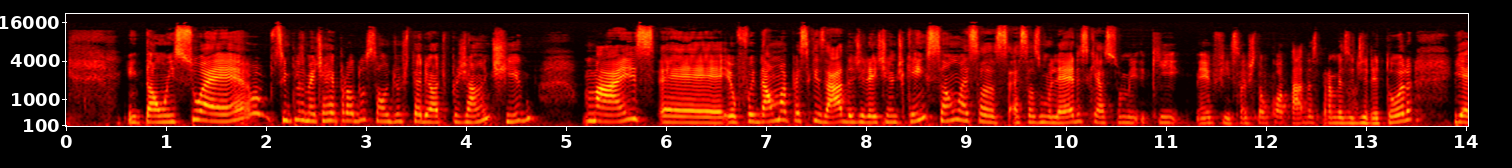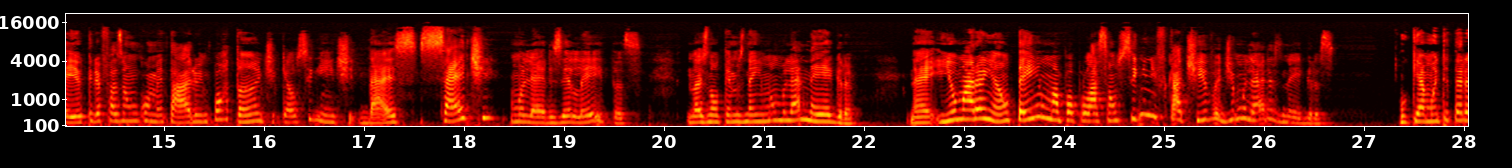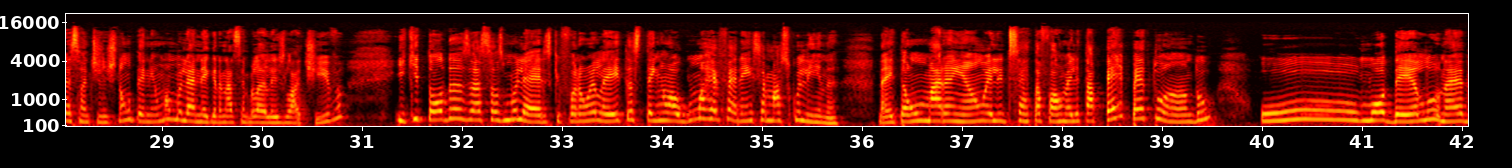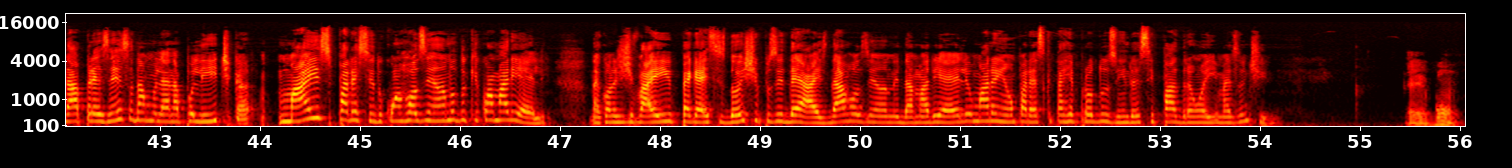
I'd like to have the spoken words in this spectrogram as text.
Então, isso é simplesmente a reprodução de um estereótipo já antigo. Mas é, eu fui dar uma pesquisada direitinho de quem são essas, essas mulheres que assumem, que, enfim, são, estão cotadas para a mesa diretora. E aí eu queria fazer um comentário importante, que é o seguinte: das sete mulheres eleitas, nós não temos nenhuma mulher negra. Né? E o Maranhão tem uma população significativa de mulheres negras. O que é muito interessante, a gente não tem nenhuma mulher negra na Assembleia Legislativa e que todas essas mulheres que foram eleitas tenham alguma referência masculina. Né? Então, o Maranhão, ele, de certa forma, ele está perpetuando o modelo né, da presença da mulher na política mais parecido com a Rosiana do que com a Marielle. Né? Quando a gente vai pegar esses dois tipos ideais da Rosiana e da Marielle, o Maranhão parece que está reproduzindo esse padrão aí mais antigo. É, bom,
